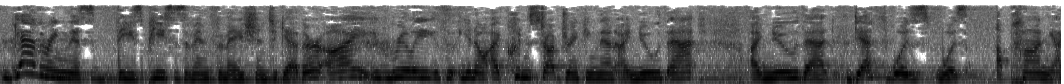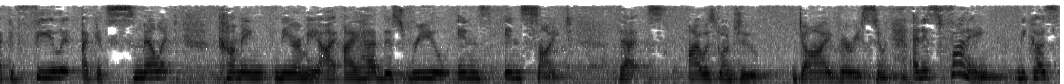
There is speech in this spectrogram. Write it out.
gathering this these pieces of information together, I really, you know, I couldn't stop drinking then. I knew that. I knew that death was was upon me. I could feel it. I could smell it coming near me. I, I had this real in, insight that I was going to die very soon. And it's funny because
